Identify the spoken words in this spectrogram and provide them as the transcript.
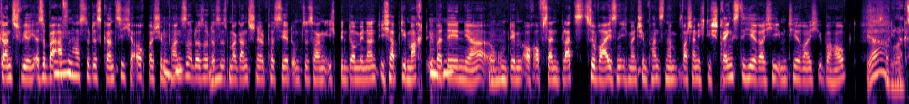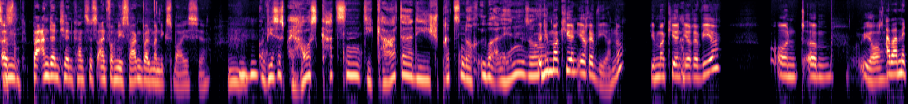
Ganz schwierig. Also Mhm. bei Affen hast du das ganz sicher auch bei Schimpansen oder so, dass es mal ganz schnell passiert, um zu sagen, ich bin dominant, ich habe die Macht über Mhm. den, ja, um dem auch auf seinen Platz zu weisen. Ich meine, Schimpansen haben wahrscheinlich die strengste Hierarchie im Tierreich überhaupt. Ja. Ähm, bei anderen Tieren kannst du es einfach nicht sagen, weil man nichts weiß, ja. Und wie ist es bei Hauskatzen? Die Kater, die spritzen doch überall hin. So. ja die markieren ihr Revier, ne? Die markieren ihr Revier und ähm, ja. Aber mit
